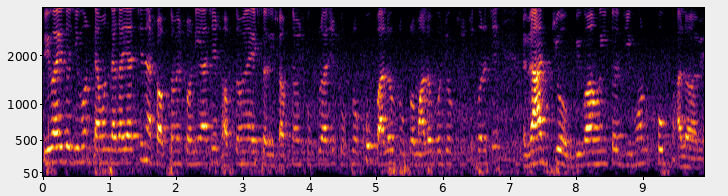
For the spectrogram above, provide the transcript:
বিবাহিত জীবন কেমন দেখা যাচ্ছে না? সপ্তমে শনি আছে, সপ্তমে সরি সপ্তমে শুক্র আছে। শুক্র খুব ভালো, শুক্র মালব্য যোগ সৃষ্টি করেছে। রাজযোগ বিবাহিত জীবন খুব ভালো হবে।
